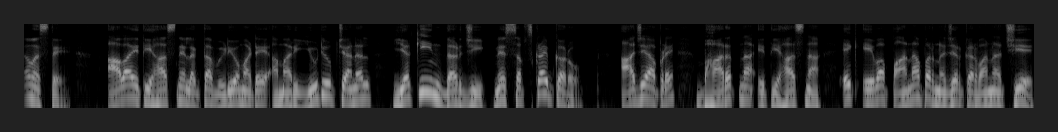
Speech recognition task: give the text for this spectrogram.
નમસ્તે. આવા ઇતિહાસને લગતા વીડિયો માટે અમારી યુટ્યુબ ચેનલ યકીન દરજીને સબસ્ક્રાઇબ કરો. આજે આપણે ભારતના ઇતિહાસના એક એવા પાના પર નજર કરવાના છીએ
